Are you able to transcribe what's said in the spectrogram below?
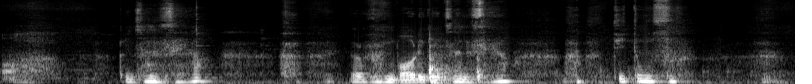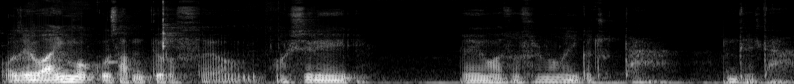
어, 괜찮으세요? 여러분 머리 괜찮으세요? 뒤통수 어제 와인 먹고 잠들었어요 확실히 여행 와서 술 먹으니까 좋다 힘들다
